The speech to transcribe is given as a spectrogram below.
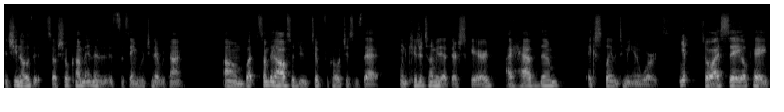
And she knows it, so she'll come in and it's the same routine every time. Um, but something I also do tip for coaches is that when kids are telling me that they're scared, I have them explain it to me in words. Yep. So I say, okay,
